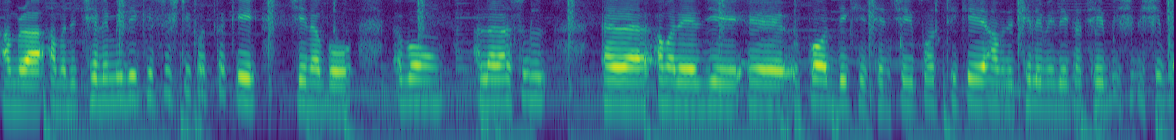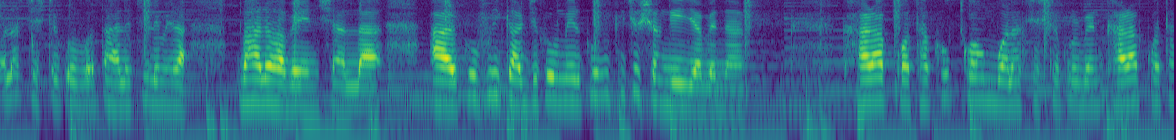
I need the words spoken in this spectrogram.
আমরা আমাদের ছেলে মেয়েদেরকে সৃষ্টিকর্তাকে চেনাবো এবং আল্লাহ রাসুল আমাদের যে পথ দেখিয়েছেন, সেই পথটিকে আমাদের ছেলে মেয়েদের কাছে বেশি বেশি বলার চেষ্টা করব, তাহলে ছেলেমেয়েরা ভালো হবে ইনশাল্লাহ আর কুফরি কার্যক্রমের কোনো কিছুর সঙ্গেই যাবে না। খারাপ কথা খুব কম বলার চেষ্টা করবেন। খারাপ কথা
